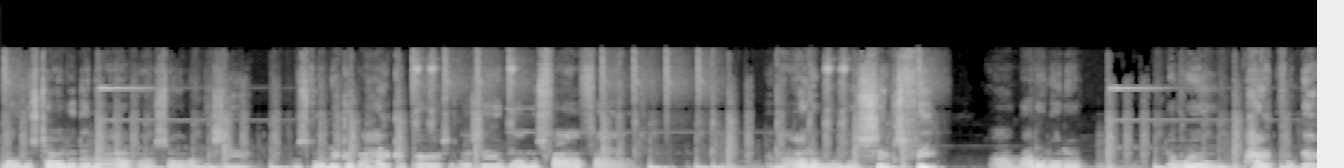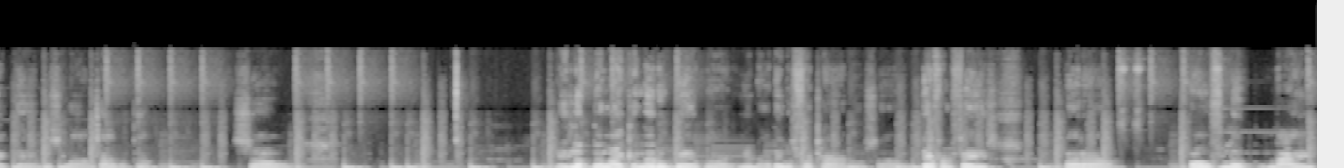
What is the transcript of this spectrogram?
One was taller than the other. So let me see. I'm just gonna make up a height comparison. Let's say one was five five, and the other one was six feet. Um, I don't know the the real height from back then. This is a long time ago. So they looked alike a little bit, but you know they was fraternal, so different face. But um, both look like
